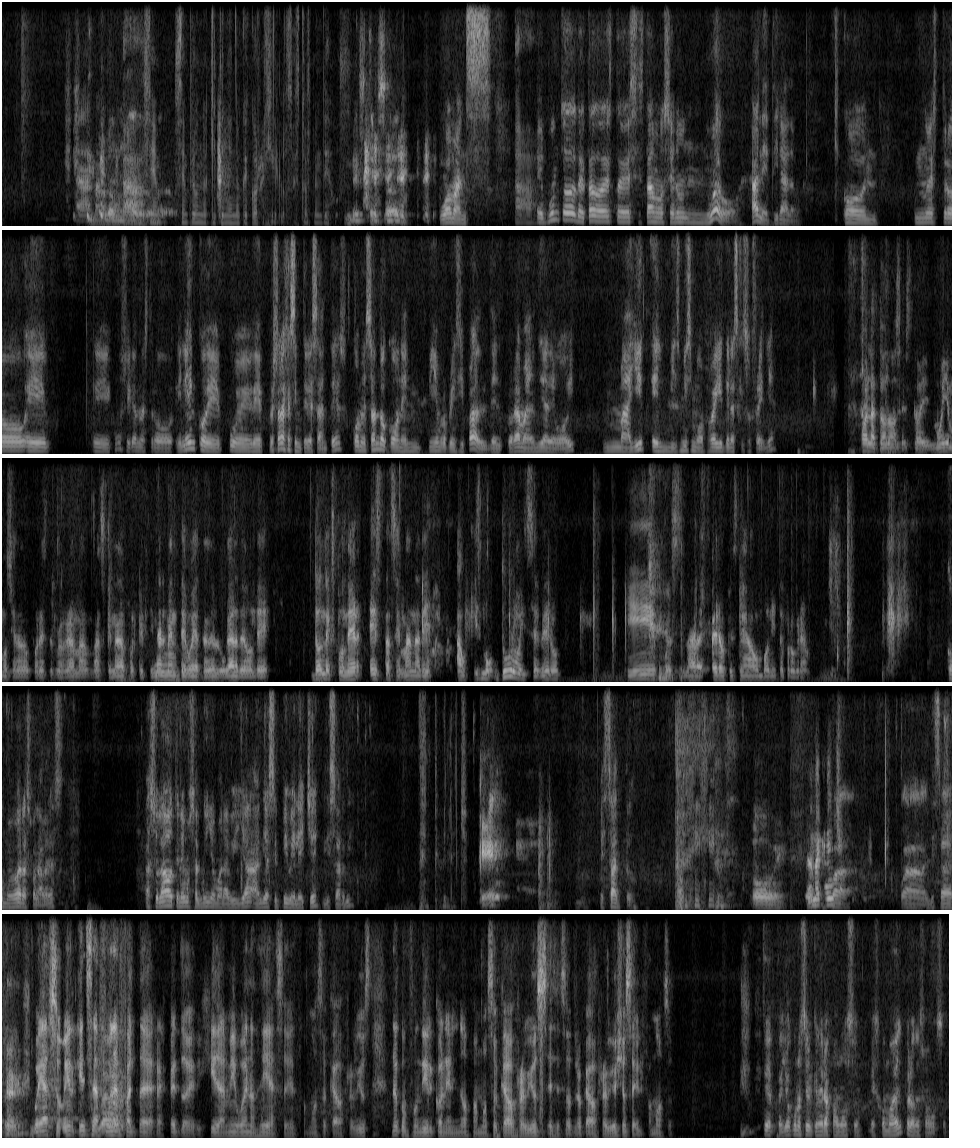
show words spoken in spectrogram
Ah, siempre uno aquí teniendo que corregirlos, estos pendejos. Womans. Ah, El punto de todo esto es estamos en un nuevo jale tirado con nuestro eh, eh, ¿cómo sería? nuestro elenco de, de personajes interesantes, comenzando con el miembro principal del programa del día de hoy, Mayit, el mismísimo rey de la esquizofrenia. Hola a todos, estoy muy emocionado por este programa, más que nada porque finalmente voy a tener un lugar de donde, donde exponer esta semana de autismo duro y severo. Y pues nada, espero que sea un bonito programa. Conmovedoras palabras. A su lado tenemos al niño maravilla, alias el pibe leche, Lizardi. pibe leche. ¿Qué? Exacto. Oh, Anda. Voy a asumir que esa fue una falta de respeto dirigida a mí. Buenos días, soy el famoso Chaos Reviews. No confundir con el no famoso Chaos Reviews, ese es otro Chaos Reviews, yo soy el famoso. Cierto, yo conocí al que no era famoso. Es como él, pero no es famoso.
